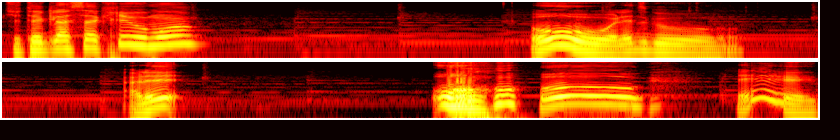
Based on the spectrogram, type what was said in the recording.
Petit éclat sacré au moins? Oh, let's go. Allez. Oh oh oh Eh,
